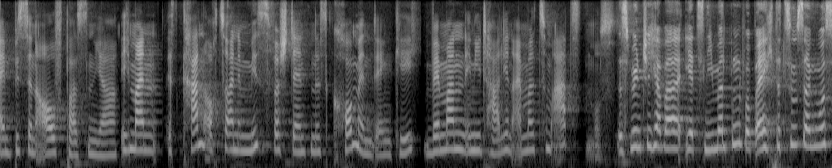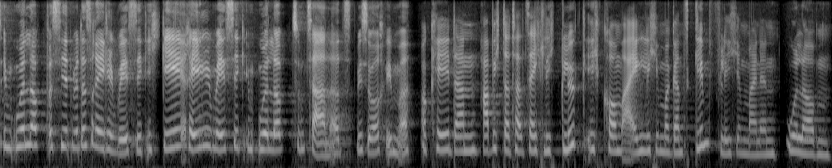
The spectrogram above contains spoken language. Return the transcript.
ein bisschen aufpassen, ja. Ich meine, es kann auch zu einem Missverständnis kommen, denke ich, wenn man in Italien einmal zum Arzt muss. Das wünsche ich aber jetzt niemandem, wobei ich dazu sagen muss, im Urlaub passiert mir das regelmäßig. Ich gehe regelmäßig im Urlaub zum Zahnarzt, wieso auch immer. Okay, dann habe ich da tatsächlich Glück. Ich komme eigentlich immer ganz glimpflich in meinen Urlauben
